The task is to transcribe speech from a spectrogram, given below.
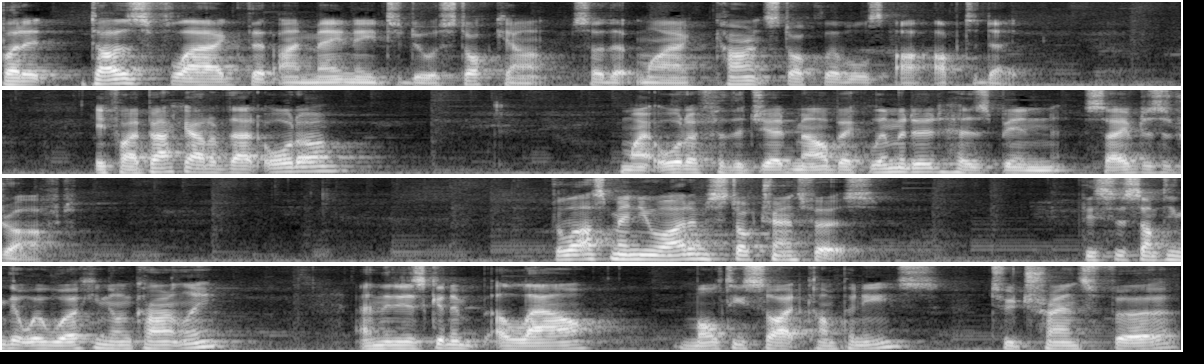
But it does flag that I may need to do a stock count so that my current stock levels are up to date. If I back out of that order, my order for the Jed Malbec Limited has been saved as a draft. The last menu item, is stock transfers. This is something that we're working on currently, and it is going to allow multi-site companies to transfer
